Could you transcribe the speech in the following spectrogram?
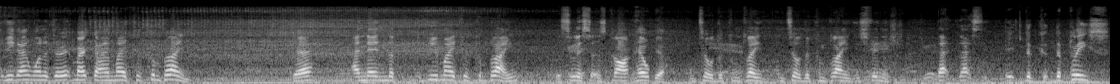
if you don't want to do it, make go and make a complaint. Yeah, and then the, if you make a complaint, the solicitors can't help you until the complaint until the complaint is finished. That that's it, the the police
